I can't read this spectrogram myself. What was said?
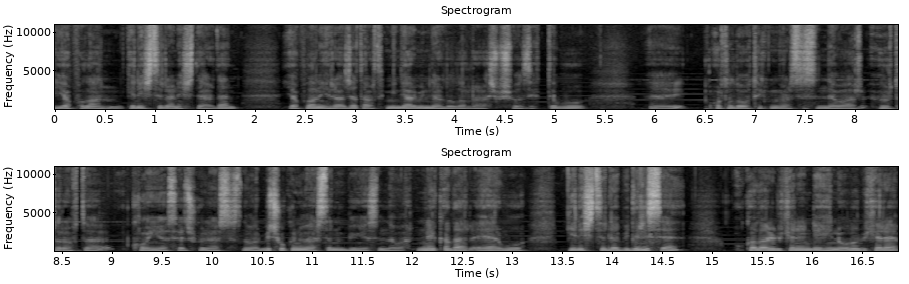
yapılan, geliştirilen işlerden yapılan ihracat artık milyar milyar dolarlar aşmış vaziyette. Bu e, Orta Doğu Teknik Üniversitesi'nde var. Öbür tarafta Konya Selçuk Üniversitesi'nde var. Birçok üniversitenin bünyesinde var. Ne kadar eğer bu geliştirilebilir ise o kadar ülkenin lehine olur. Bir kere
